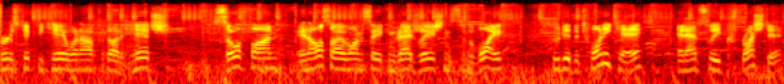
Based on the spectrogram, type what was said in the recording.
First 50K went off without a hitch. So fun. And also I want to say congratulations to the wife who did the 20K and absolutely crushed it.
